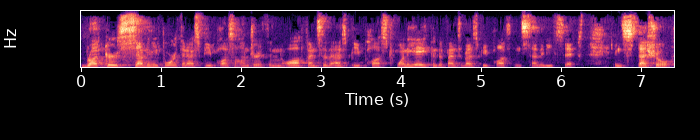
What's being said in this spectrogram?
Rutgers 74th in SP plus 100th in offensive SP plus, 28th in defensive SP plus, and 76th in special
